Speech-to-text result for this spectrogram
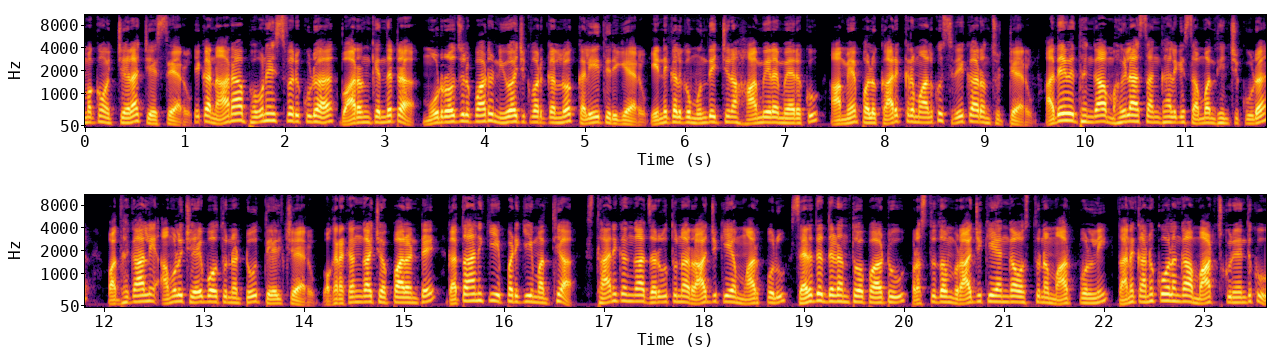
నమ్మకం వచ్చేలా చేశారు. ఇక నారా భువనేశ్వర్ కూడా వారం కిందట మూడు రోజుల పాటు నియోజకవర్గంలో కలిగి తిరిగారు. ఎన్నికలకు ముందిచ్చిన హామీల మేరకు ఆమె పలు కార్యక్రమాలకు శ్రీకారం చుట్టారు. అదేవిధంగా మహిళా సంఘాలకి సంబంధించి కూడా పథకాల్ని అమలు చేయబోతున్నట్టు తేల్చారు. ఒక రకంగా చెప్పాలంటే గతానికి ఇప్పటికీ మధ్య స్థానికంగా జరుగుతున్న రాజకీయ మార్పులు సరిదిద్దడంతో పాటు ప్రస్తుతం రాజకీయంగా వస్తున్న మార్పుల్ని తనకు అనుకూలంగా మార్చుకునేందుకు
